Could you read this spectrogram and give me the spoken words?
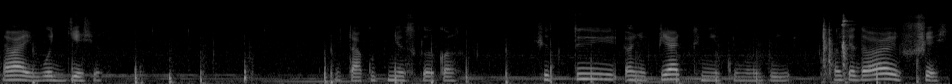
Давай, вот здесь вот. Вот так вот несколько. Четыре, а нет, пять книг у нас будет. Хотя давай шесть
